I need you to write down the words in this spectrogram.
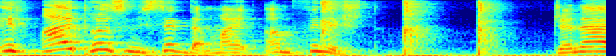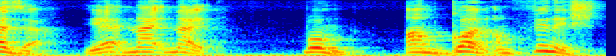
if I personally said that? My I'm finished. Janaza, yeah, night night, boom, I'm gone, I'm finished.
